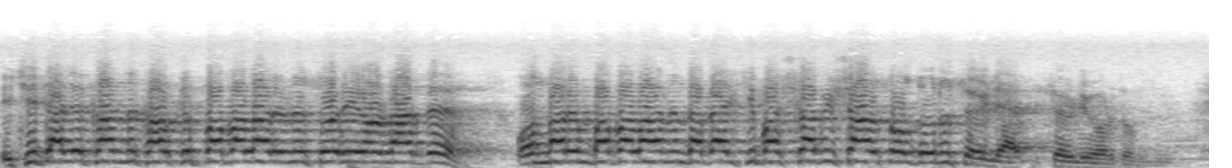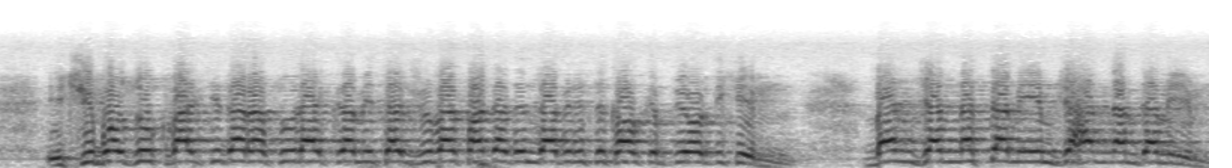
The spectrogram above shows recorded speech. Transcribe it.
İki delikanlı kalkıp babalarını soruyorlardı. Onların babalarının da belki başka bir şahıs olduğunu söyle, söylüyordum. İçi bozuk belki de Resul-i Ekrem'i tecrübe sadedinde birisi kalkıp diyordu ki, ben cennette miyim, cehennemde miyim?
